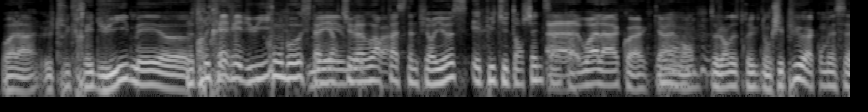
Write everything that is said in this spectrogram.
Voilà, le truc réduit, mais euh, Le truc très réduit. Combo, c'est-à-dire tu vas voir pas- Fast and Furious et puis tu t'enchaînes ça. Euh, voilà quoi, carrément, ce genre de truc. Donc je sais plus à combien ça,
